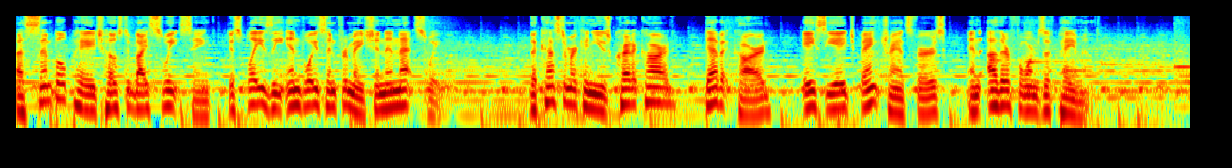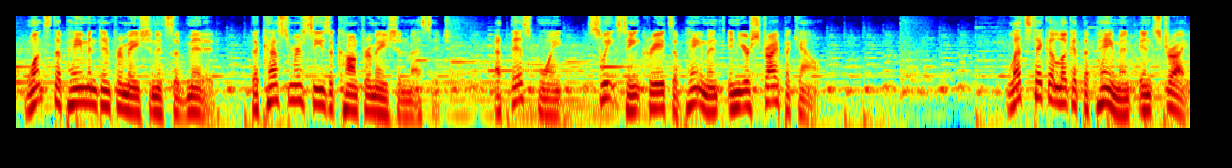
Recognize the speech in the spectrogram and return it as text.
A simple page hosted by SuiteSync displays the invoice information in NetSuite. The customer can use credit card, debit card, ACH bank transfers, and other forms of payment. Once the payment information is submitted, the customer sees a confirmation message. At this point, SuiteSync creates a payment in your Stripe account. Let's take a look at the payment in Stripe.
